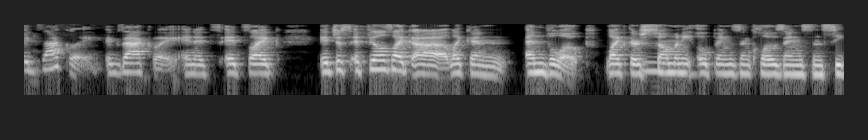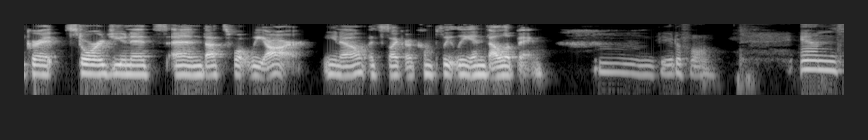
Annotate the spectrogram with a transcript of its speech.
Exactly, exactly. And it's it's like it just it feels like uh like an envelope. Like there's mm. so many openings and closings and secret storage units, and that's what we are. You know, it's like a completely enveloping. Mm, beautiful. And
